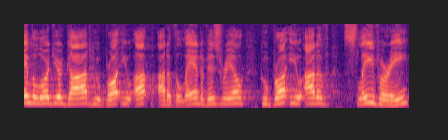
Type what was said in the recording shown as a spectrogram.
am the Lord your God who brought you up out of the land of Israel, who brought you out of slavery.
